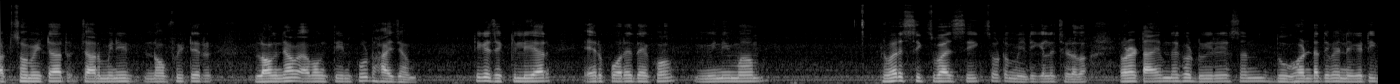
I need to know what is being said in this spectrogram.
আটশো মিটার চার মিনিট ন ফিটের লং জাম্প এবং তিন ফুট হাই জাম্প ঠিক আছে? ক্লিয়ার এরপরে দেখো মিনিমাম এবারে সিক্স বাই সিক্স ওটা মেডিকেলে ছেড়ে দাও। এবারে টাইম দেখো ডিউরেশন দু ঘণ্টা দেবে নেগেটিভ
